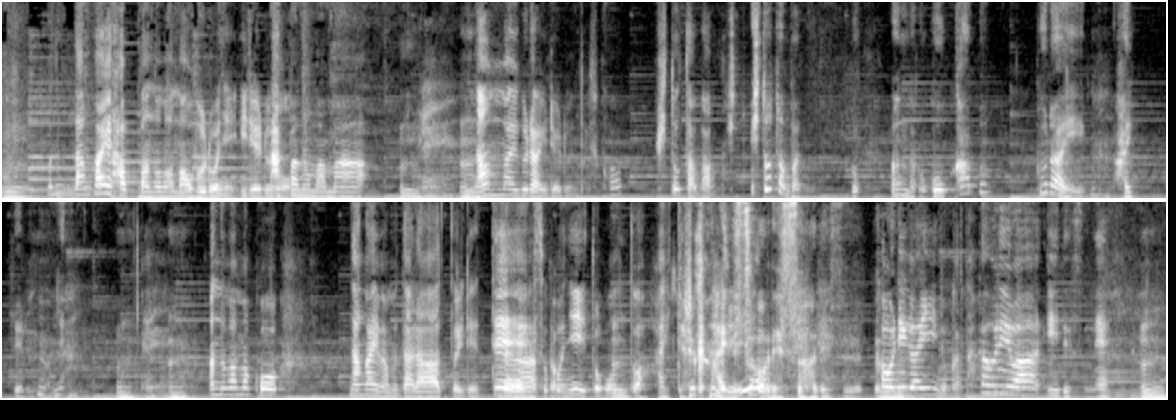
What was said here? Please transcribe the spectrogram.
うん。この長い葉っぱのままお風呂に入れるの？葉っぱのまま。うん。うん何枚ぐらい入れるんですか？一束？ひ一束なんだろう五株ぐらい入ってるよね。うん。うん。あのままこう長いままだらーっと入れだてそこにドボンと入ってる感じ、はい、そうですそうです。香りがいい。いいのかな、香りはいいですね。うん。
